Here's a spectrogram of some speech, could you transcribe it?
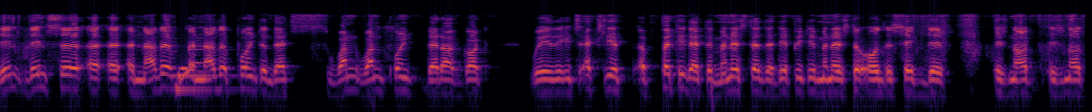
Then, then, sir, uh, another another point, and that's one one point that I've got where it's actually a, a, pity that the minister, the deputy minister, or the SecDef is not is not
